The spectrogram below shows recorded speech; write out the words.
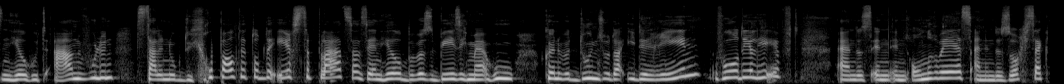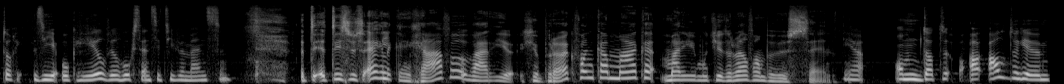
heel goed aanvoelen, stellen ook de groep altijd op de eerste plaats. Ze zijn heel bewust bezig met hoe kunnen we het doen zodat iedereen voordeel heeft. En dus in, in onderwijs en in de zorgsector zie je ook heel veel hoogsensitieve mensen. Het, het is dus eigenlijk een gave waar je gebruik van kan maken, maar je moet je er wel van bewust zijn. Ja omdat al- de,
